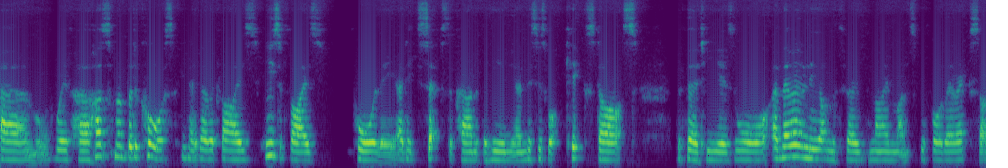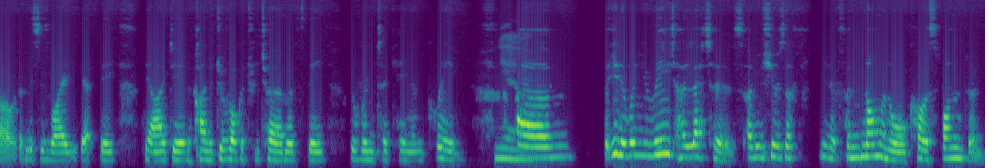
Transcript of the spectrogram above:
um, with her husband. But of course, you know, they're advised, he's advised poorly and accepts the crown of Bohemia. And this is what kickstarts the Thirty Years' War. And they're only on the throne for nine months before they're exiled. And this is why you get the, the idea, the kind of derogatory term of the, the Winter King and Queen. Yeah. Um, but, you know, when you read her letters, I mean, she was a you know phenomenal correspondent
